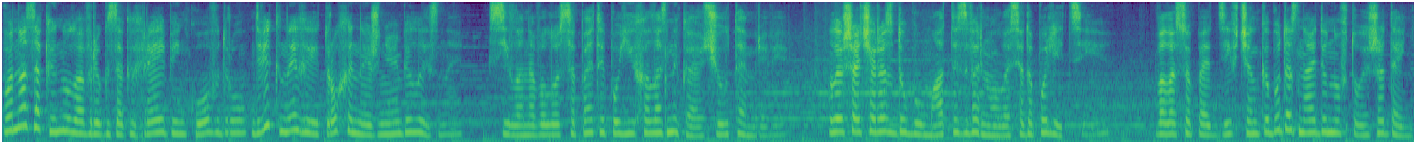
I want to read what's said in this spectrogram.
Вона закинула в рюкзак гребінь, ковдру, дві книги і трохи нижньої білизни. Сіла на велосипед і поїхала, зникаючи у темряві. Лише через добу мати звернулася до поліції. Велосипед дівчинки буде знайдено в той же день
